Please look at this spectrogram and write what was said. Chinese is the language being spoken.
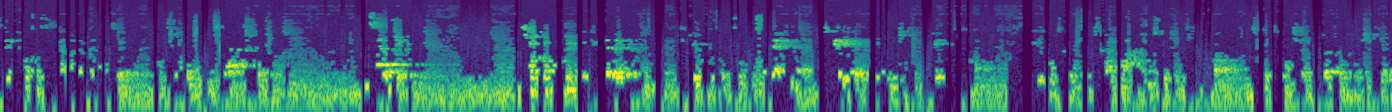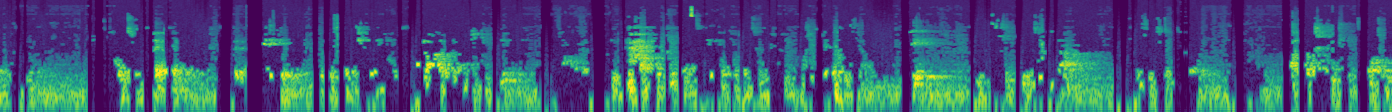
在现有的历史背景、历史状况、历史情况、历史成就和历史经验的基础上，对历史人物、历史事件、历史现象、历史问题进行分析、研究和评价。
